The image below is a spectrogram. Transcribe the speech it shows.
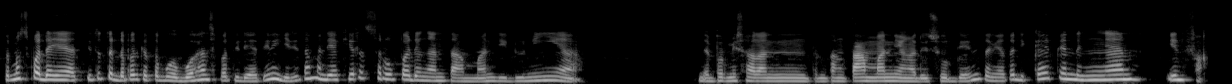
Termasuk pada ayat itu terdapat kata buah-buahan seperti di ayat ini. Jadi taman di akhirat serupa dengan taman di dunia. Dan permisalan tentang taman yang ada di surga ini ternyata dikaitkan dengan infak.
